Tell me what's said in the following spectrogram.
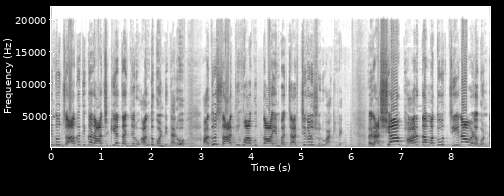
ಎಂದು ಜಾಗತಿಕ ರಾಜಕೀಯ ತಜ್ಞರು ಅಂದುಕೊಂಡಿದ್ದಾರೋ ಅದು ಸಾಧ್ಯವಾಗುತ್ತಾ ಎಂಬ ಚರ್ಚೆಗಳು ಶುರುವಾಗಿವೆ. ರಷ್ಯಾ, ಭಾರತ ಮತ್ತು ಚೀನಾ ಒಳಗೊಂಡ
